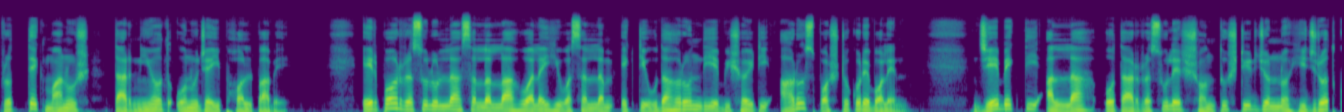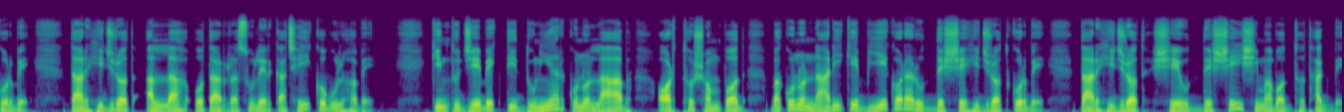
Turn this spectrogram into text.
প্রত্যেক মানুষ তার নিয়ত অনুযায়ী ফল পাবে। এরপর রসুলুল্লাহ সাল্লাল্লাহু আলহি ওয়াসাল্লাম একটি উদাহরণ দিয়ে বিষয়টি আরও স্পষ্ট করে বলেন, যে ব্যক্তি আল্লাহ ও তার রসুলের সন্তুষ্টির জন্য হিজরত করবে, তার হিজরত আল্লাহ ও তার রসুলের কাছেই কবুল হবে। কিন্তু যে ব্যক্তি দুনিয়ার কোনো লাভ, অর্থ সম্পদ বা কোনো নারীকে বিয়ে করার উদ্দেশ্যে হিজরত করবে, তার হিজরত সে উদ্দেশ্যেই সীমাবদ্ধ থাকবে।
